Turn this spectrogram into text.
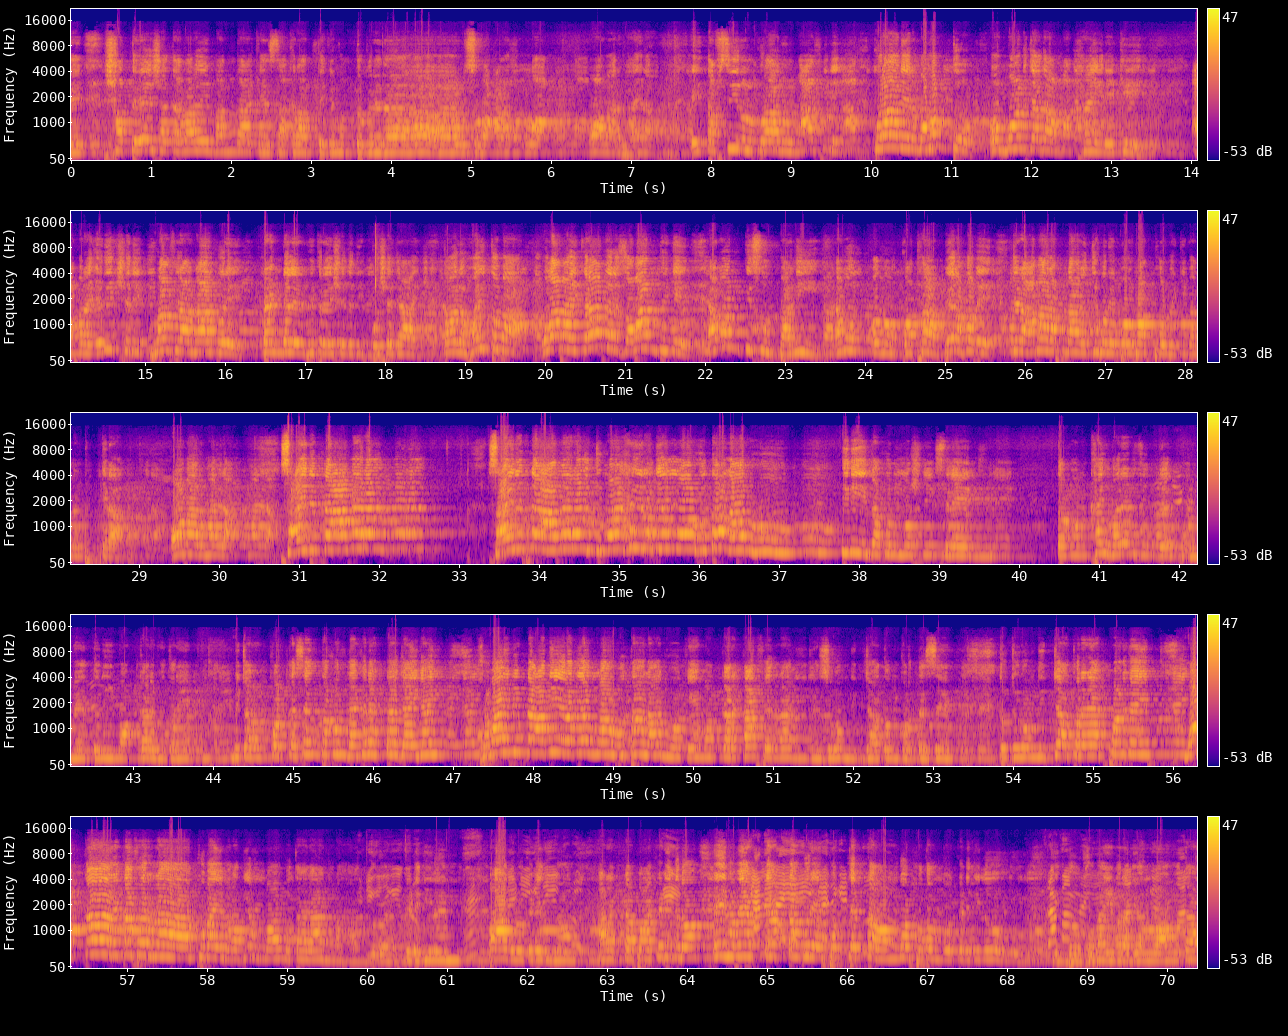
সাথে সাথে আমার ওই বান্দাকে সাকরাত থেকে মুক্ত করে দাও। সুবহানাল্লাহ। ও আমার ভাইরা, এই তাফসীরুল কোরআনুল মাহফিলে কোরআনের মহত্ব ও মর্যাদা মাথায় রেখে আমরা এদিক সেদিক ঘোরাফেরা না করে প্যান্ডেলের ভিতরে এসে যদি বসে যায় তাহলে হয়তোবা ওলামাই গ্রামের জবান থেকে এমন কিছু বাণী, এমন কোন কথা বের হবে যেটা আমার আপনার জীবনে প্রভাব ফেলবে কি বলেন ঠিক আমার ভাইরা, সাইদ ইবনে আমের সাইদ ইবনে আমের জুমাহি রাদিয়াল্লাহু তাআলা আনহু, তিনি যখন মুশরিক ছিলেন তখন খাইবারের যুদ্ধের পূর্বে তিনি মক্কার ভিতরে বিচরণ করতেছেন। তখন দেখেন একটা জায়গায় ইবনে আদি রাদিয়াল্লাহু তাআলা মক্কার কাফেররা নিজে জুলুম নির্যাতন করতেছে। তো জুলুম নির্যাতনের এক পর্যায়ে মক্কার কাফেররা রাদিয়াল্লাহু তাআলা কেটে দিলেন কেটে দিল আর একটা পা কেটে দিল। এইভাবে একটা একটা করে প্রত্যেকটা অঙ্গ প্রত্যঙ্গ কেটে দিল। কিন্তু খুবাইব রাদিয়াল্লাহু তাআলা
